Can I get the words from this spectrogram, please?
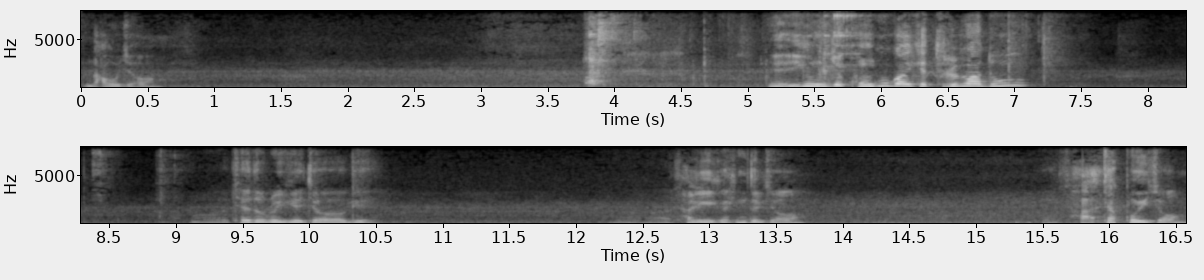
나오죠. 예, 이건 이제 공구가 이렇게 들어가도 어, 제대로 이게 저기 어, 살리기가 힘들죠. 예, 살짝 보이죠.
